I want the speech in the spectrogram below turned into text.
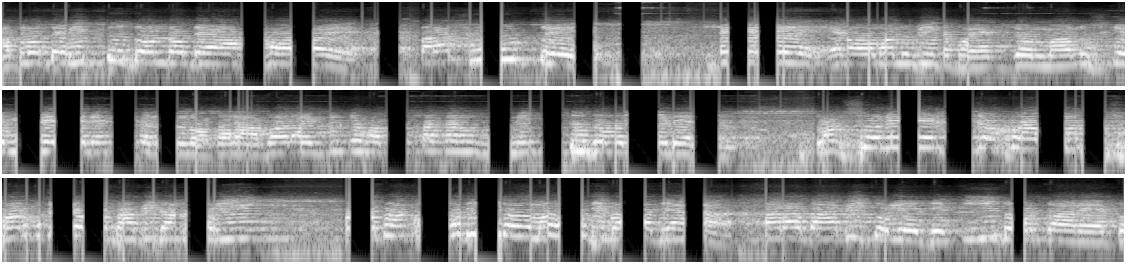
আদালতে মৃত্যুদণ্ড দেওয়া হয়, তার সূত্রে অমানবিক একজন মানুষকে মেরে ফেলল, তাহলে আবার একজনকে হত্যাকাণ্ড মৃত্যুদণ্ড দিবেন। ধর্ষণের যখন সর্বোচ্চ দাবি করি, তথাকথিত মানবাধিকার তারা দাবি করে যে কি দরকার এত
